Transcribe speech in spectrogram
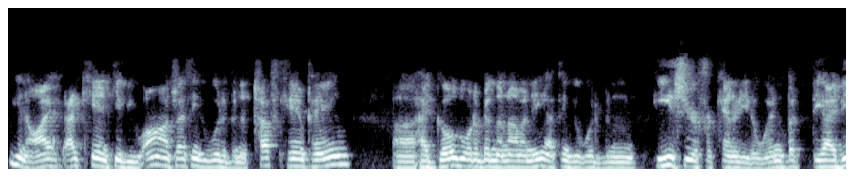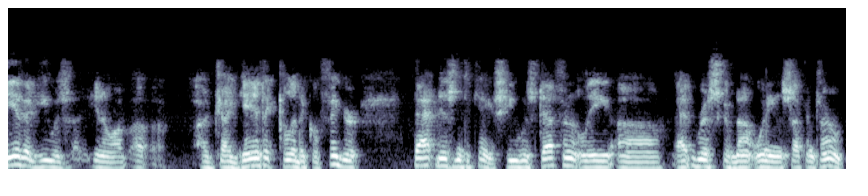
you know, I, I can't give you odds. I think it would have been a tough campaign. Uh, had Goldwater been the nominee, I think it would have been easier for Kennedy to win. But the idea that he was, you know, a, a, a gigantic political figure, that isn't the case. He was definitely uh, at risk of not winning the second term.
